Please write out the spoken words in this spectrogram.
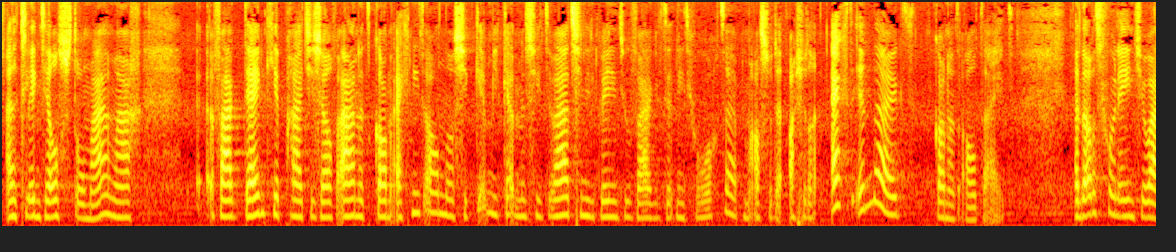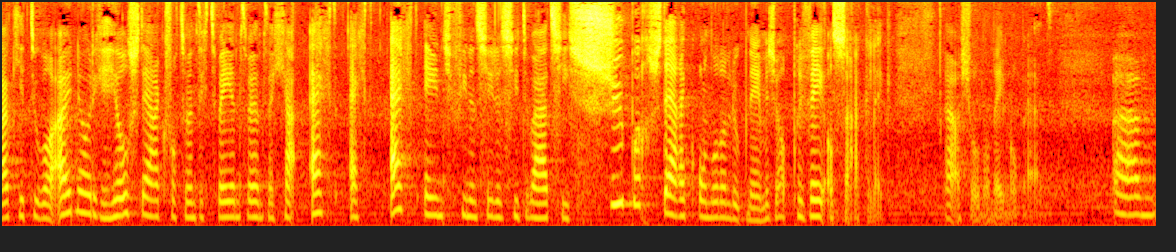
En het klinkt heel stom, hè? maar eh, vaak denk je, praat jezelf aan, het kan echt niet anders. Je, je kent mijn situatie niet, ik weet niet hoe vaak ik dit niet gehoord heb. Maar als, als je er echt in duikt, kan het altijd. En dat is gewoon eentje waar ik je toe wil uitnodigen. Heel sterk voor 2022. Ga echt, echt, echt eentje financiële situatie super sterk onder de loep nemen. Zowel privé als zakelijk. als je ondernemer bent. Um,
